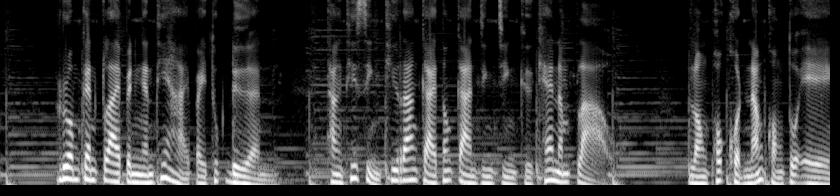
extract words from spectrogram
70 รวมกันกลายเป็นเงินที่หายไปทุกเดือน ทั้งที่สิ่งที่ร่างกายต้องการจริง ๆ คือแค่น้ำเปล่า ลองพกขวดน้ำของตัวเอง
